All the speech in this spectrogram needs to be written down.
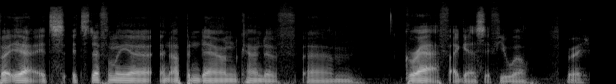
but yeah, it's it's definitely a an up and down kind of um, graph, I guess, if you will. Right.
